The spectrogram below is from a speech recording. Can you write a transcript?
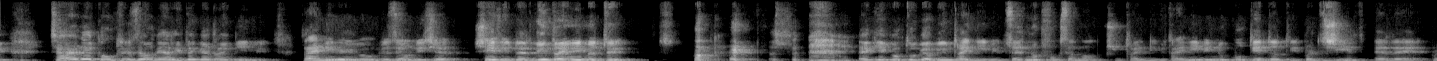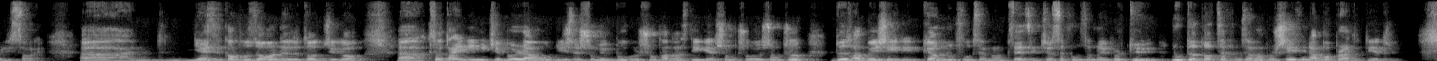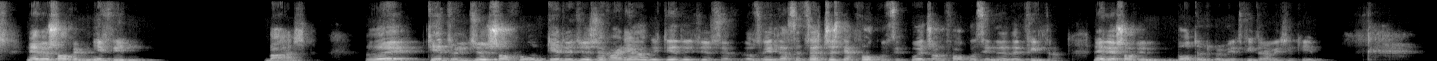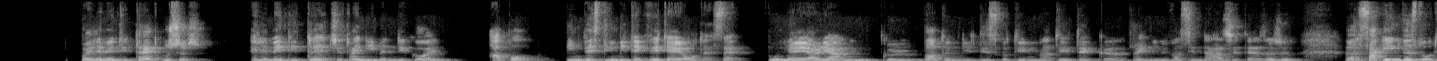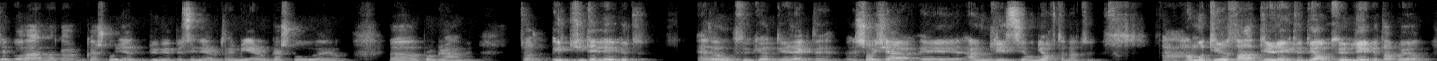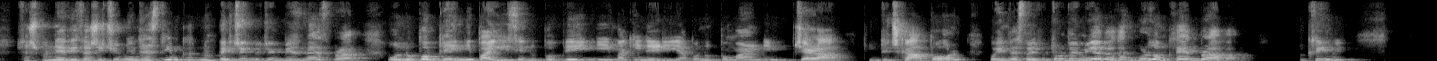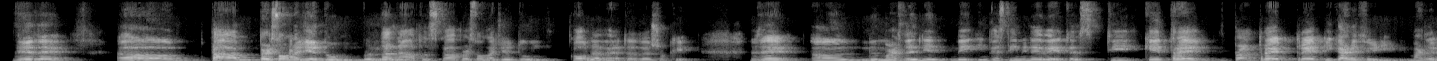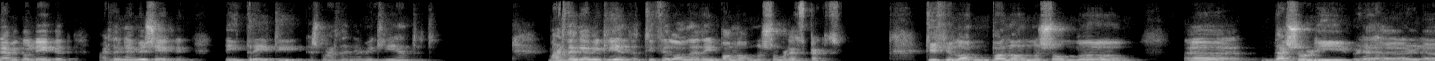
Çfarë konkluzioni arrite nga trajnimi? Trajnimi, konkluzioni që shefi duhet të vijë në trajnim me ty. e ke kuptu nga vjen trajnimi, pse nuk funksionon kështu trajnimi. Trajnimi nuk mund të jetë dot për të gjithë edhe për njësoj. Uh, njerëzit konfuzohen edhe thonë shiko uh, këtë trajnimin që bëra unë ishte shumë i bukur, shumë fantastik, shumë kështu, shumë kështu, duhet ta bëjë shefi kjo nuk funksionon, pse se që se funksionoi për ty nuk do të thotë se funksionon për shefin apo për atë tjetrin neve shofim një film bashkë dhe tjetër gjë shof unë, tjetër gjë shef Arjani, tjetër gjë shef Arjani, sepse është çështja e fokusit, ku e çon fokusin edhe filtrat. Neve shofim botën nëpërmjet filtrave që kemi. Po elementi i tretë kush është? Elementi i tretë që trajnimet ndikojnë apo investimi tek vetja jote, se unë me Arjanin kur patëm një diskutim aty tek trajnimi i Vasil Naçit, e thoshim sa ke investuar ti? Po, më ka më ka shkuar nja 2500 euro, 3000 euro më ka shkuar ai programi. Thotë i qite lekët, Edhe u kthy kjo direkte, shoqja e Anglisë, që u njoftëm aty. Tha, a mo ty tha, direkte ty a t'u kthyn lekët apo jo. Thash, po ne, i thash, e quajmë investim, këtë nuk e quajmë, e quajmë biznes, pra, unë nuk po blej një pajisje, nuk po blej një makineri, apo nuk po marr me qera, diçka, por, po investoj te truri im dhe them kur do më kthehen mbrapa, kthimi. Edhe ka persona që e duan brenda natës, ka persona që e duan kohën e vet edhe është okay. Dhe në marrëdhënien me investimin e vetes, ti ke tre pra tre tre pika referimi, marrëdhënia me kolegët, marrëdhënia me shefin, dhe i treti është marrëdhënia me klientët. Marrëdhënia me klientët ti fillon edhe imponon më shumë respekt. Ti fillon imponon më shumë ë dashuri, re, e,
